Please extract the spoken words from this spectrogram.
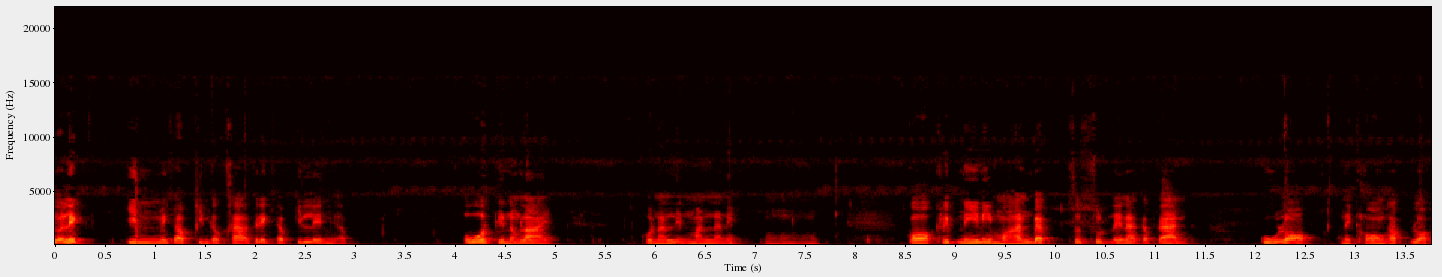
ตัวเล็ก กินไม่ชอบกินกับข้าวตัวเล็กชอบกินเล่นครับ โอ้ยคืนน้ำลาย คนนั้นเล่นมันแล้วนี่อื้อหือก็คลิปนี้นี่หมานแบบสุดๆเลยนะ กับการกู้รอบในคลองครับ รอบ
